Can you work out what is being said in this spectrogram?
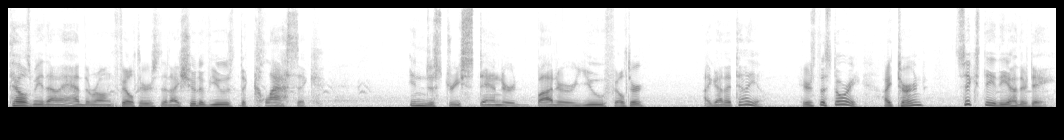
tells me that I had the wrong filters, that I should have used the classic industry standard Baader U filter, I gotta tell you, here's the story. I turned 60 the other day.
